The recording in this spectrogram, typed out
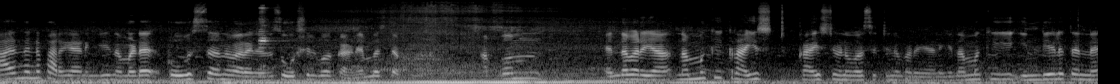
ആദ്യം തന്നെ പറയുകയാണെങ്കിൽ നമ്മുടെ കോഴ്സ് എന്ന് പറയുന്നത് സോഷ്യൽ വർക്കാണ് എം എസ് ഡബ്ല്യു അപ്പം എന്താ പറയുക നമുക്ക് ക്രൈസ്റ്റ് ക്രൈസ്റ്റ് യൂണിവേഴ്സിറ്റിനെ എന്ന് പറയുകയാണെങ്കിൽ നമുക്ക് ഈ ഇന്ത്യയിൽ തന്നെ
